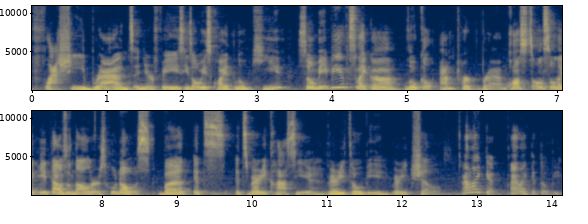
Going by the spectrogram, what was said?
flashy brands in your face. He's always quite low key. So maybe it's like a local Antwerp brand. Costs also like eight thousand dollars. Who knows? But it's it's very classy, very Toby, very chill. I like it. I like it, Toby.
